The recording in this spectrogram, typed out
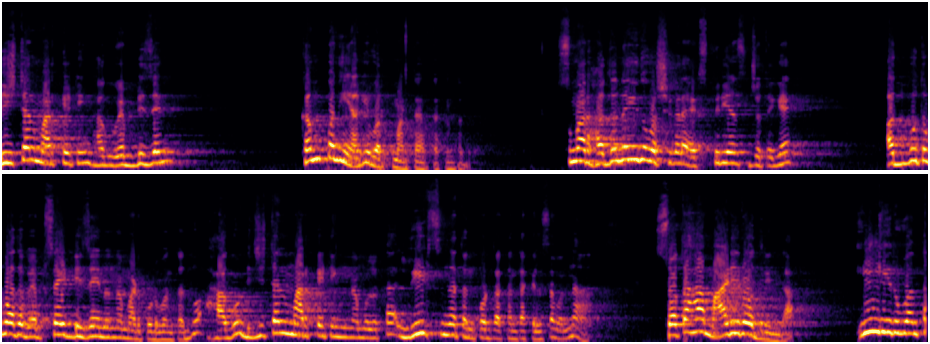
ಡಿಜಿಟಲ್ ಮಾರ್ಕೆಟಿಂಗ್ ಹಾಗೂ ವೆಬ್ ಡಿಸೈನ್ ಕಂಪನಿಯಾಗಿ ವರ್ಕ್ ಮಾಡ್ತಾ ಇರ್ತಕ್ಕಂಥದ್ದು. ಸುಮಾರು ಹದಿನೈದು ವರ್ಷಗಳ ಎಕ್ಸ್ಪೀರಿಯನ್ಸ್ ಜೊತೆಗೆ ಅದ್ಭುತವಾದ ವೆಬ್ಸೈಟ್ ಡಿಸೈನ್ ಅನ್ನ ಮಾಡಿಕೊಡುವಂಥದ್ದು ಹಾಗೂ ಡಿಜಿಟಲ್ ಮಾರ್ಕೆಟಿಂಗ್ನ ಮೂಲಕ ಲೀಡ್ಸ್ನ ತಂದ್ಕೊಡ್ತಕ್ಕಂಥ ಕೆಲಸವನ್ನ ಸ್ವತಃ ಮಾಡಿರೋದ್ರಿಂದ ಇಲ್ಲಿರುವಂತ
